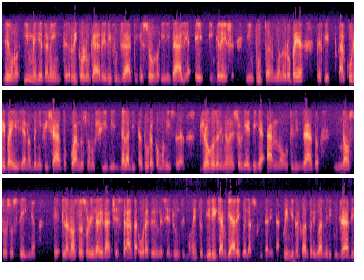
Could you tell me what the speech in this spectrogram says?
devono immediatamente ricollocare i rifugiati che sono in Italia e in Grecia, in tutta l'Unione Europea, perché alcuni paesi hanno beneficiato quando sono usciti dalla dittatura comunista, dal gioco dell'Unione Sovietica, hanno utilizzato il nostro sostegno la nostra solidarietà c'è stata, ora credo che sia giunto il momento di ricambiare quella solidarietà. Quindi per quanto riguarda i rifugiati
